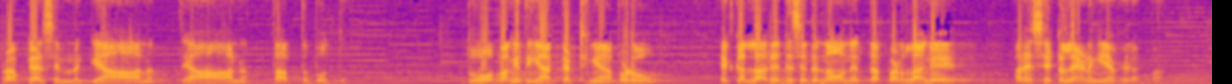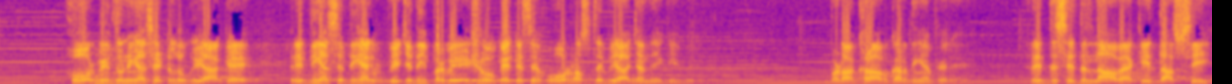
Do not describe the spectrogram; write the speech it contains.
ਪ੍ਰਭ ਕੈ ਸਿਮਰਨ ਗਿਆਨ, ਧਿਆਨ ਤਤ ਬੁੱਧ। ਦੋ ਪੰਕਤੀਆਂ ਇਕੱਠੀਆਂ ਪੜੋ ਇਹ ਕੱਲਾ ਰਿੱਧ ਸਿੱਧ ਨੌ ਨਿੱਧ ਤਾਂ ਪੜ ਲਾਂਗੇ, ਪਰ ਇਹ ਸਿੱਟ ਲੈਣਗੀਆਂ ਫਿਰ ਆਪਾਂ। ਹੋਰ ਵੀ ਦੁਨੀਆ ਸਿੱਟ ਲੂਗੀ ਆ ਕੇ, ਰਿੱਧੀਆਂ ਸਿੱਧੀਆਂ ਵਿੱਚ ਦੀ ਪ੍ਰਵੇਸ਼ ਹੋ ਕੇ ਕਿਸੇ ਹੋਰ ਰਸਤੇ ਵੀ ਆ ਜਾਂਦੇ ਕਈ ਵਾਰੀ। ਬੜਾ ਖਰਾਬ ਕਰਦੀਆਂ ਫਿਰ ਇਹ। ਰਿੱਧ ਸਿੱਧ ਨਾਵੈ ਕੀ ਦਾਸੀ।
